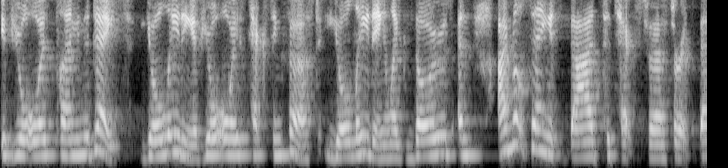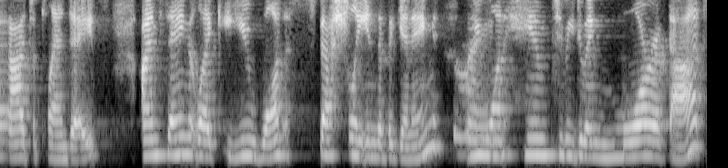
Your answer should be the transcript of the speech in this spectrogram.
if you're always planning the dates, you're leading. If you're always texting first, you're leading. Like those, and I'm not saying it's bad to text first or it's bad to plan dates. I'm saying that like you want, especially in the beginning, right. you want him to be doing more of that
